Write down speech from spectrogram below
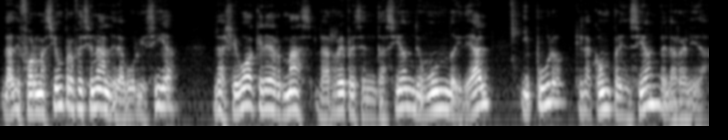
La deformación profesional de la burguesía la llevó a querer más la representación de un mundo ideal y puro que la comprensión de la realidad.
